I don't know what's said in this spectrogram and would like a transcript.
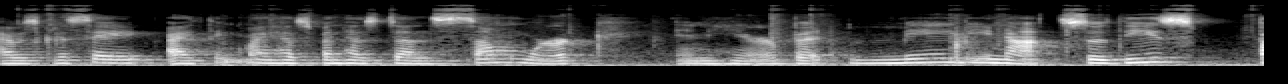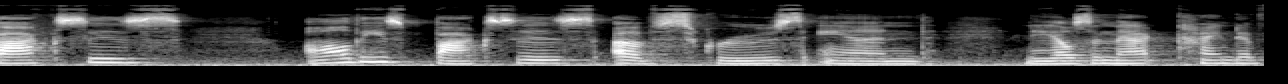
I was gonna say, I think my husband has done some work in here, but maybe not. So these boxes, all these boxes of screws and nails and that kind of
